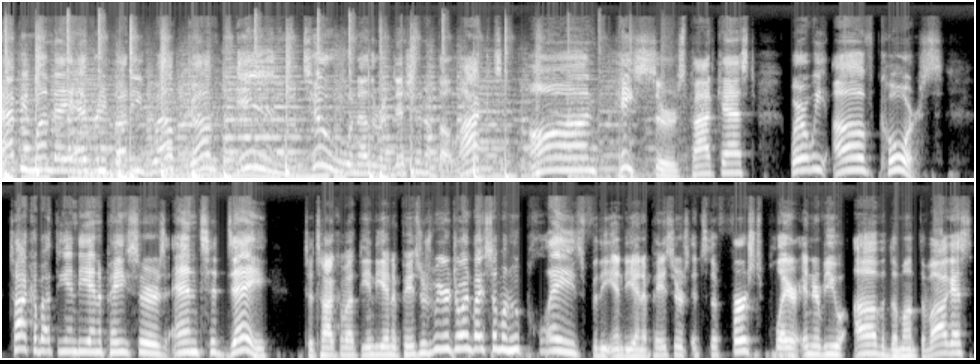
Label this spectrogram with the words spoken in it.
Happy Monday, everybody. Welcome into another edition of the Locked On Pacers podcast, where we, of course, talk about the Indiana Pacers. And today, to talk about the Indiana Pacers, we are joined by someone who plays for the Indiana Pacers. It's the first player interview of the month of August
